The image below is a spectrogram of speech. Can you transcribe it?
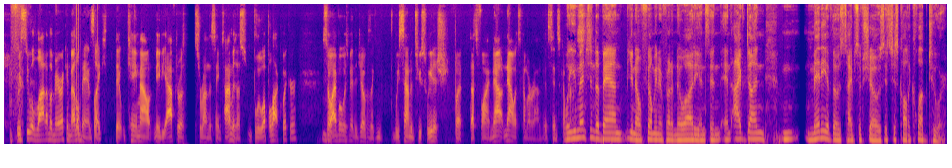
we see a lot of American metal bands like that came out maybe after us around the same time as us, blew up a lot quicker. So I've always made the joke like we sounded too Swedish, but that's fine. Now now it's come around. It's since come. Well, around. you mentioned the band, you know, filming in front of no audience, and and I've done m- many of those types of shows. It's just called a club tour.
